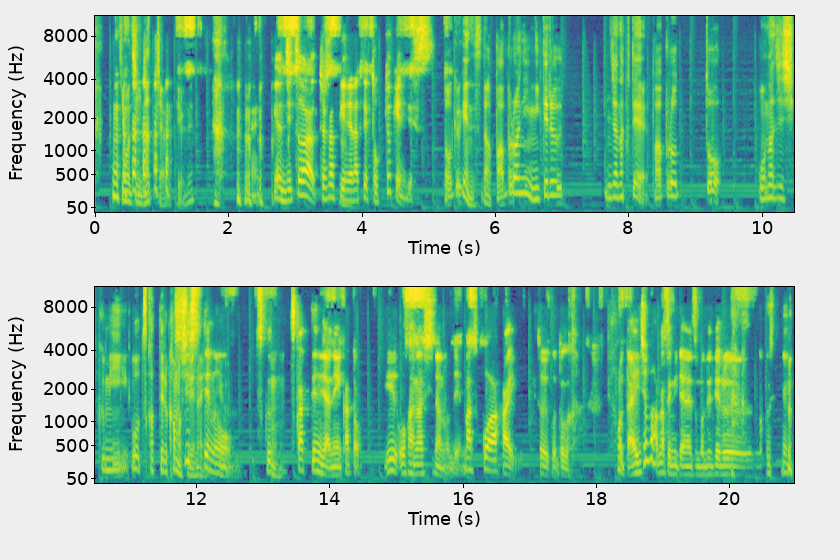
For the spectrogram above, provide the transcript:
気持ちになっちゃうっていうね。はいいや、実は著作権じゃなくて特許権です。東京圏です。だからパワープロに似てるんじゃなくて、パワープロと同じ仕組みを使ってるかもしれないシ。ステムをつく、うん使ってんじゃねえかというお話なので、まあそこははい、そういうことが。もう大丈夫博士みたいなやつも出てるので、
